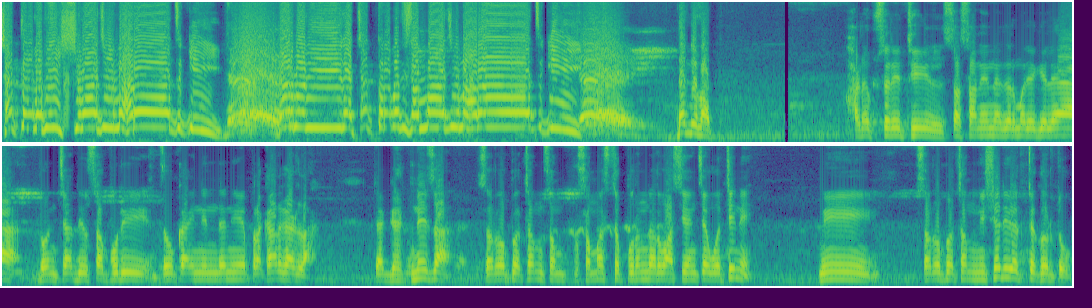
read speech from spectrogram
छत्रपती शिवाजी महाराज की. धर्मवीर छत्रपती संभाजी महाराज की. धन्यवाद. हडपसर येथील ससाने नगरमध्ये गेल्या दोन चार दिवसापूर्वी जो काही निंदनीय प्रकार घडला त्या घटनेचा सर्वप्रथम सम समस्त पुरंदरवासियांच्या वतीने मी सर्वप्रथम निषेध व्यक्त करतो.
